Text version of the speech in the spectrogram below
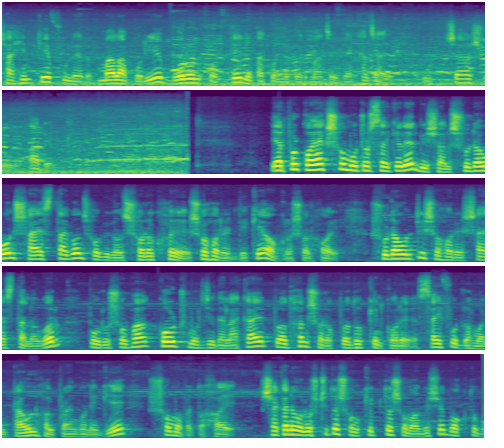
শাহিনকে ফুলের মালা পরিয়ে বরণ করতে নেতাকর্মীদের মাঝে দেখা যায় উচ্ছ্বাস ও আবেগ। এরপর কয়েকশো মোটরসাইকেলের বিশাল সুডাউন শায়েস্তাগঞ্জ হবিগঞ্জ সড়ক হয়ে শহরের দিকে অগ্রসর হয়। সুডাউনটি শহরের শায়েস্তানগর পৌরসভা কোর্ট মসজিদ এলাকায় প্রধান সড়ক প্রদক্ষিণ করে সাইফুর রহমান টাউন হল প্রাঙ্গণে গিয়ে সমবেত হয়। সেখানে অনুষ্ঠিত সংক্ষিপ্ত সমাবেশে বক্তব্য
